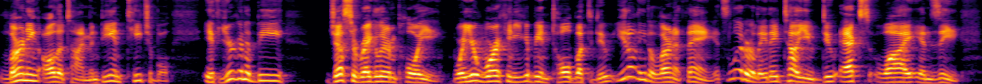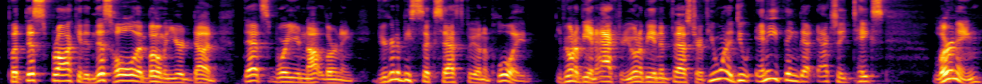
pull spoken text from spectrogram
learning all the time and being teachable. If you're going to be just a regular employee where you're working, you're being told what to do, you don't need to learn a thing. It's literally they tell you do X, Y, and Z. Put this sprocket in this hole and boom, and you're done. That's where you're not learning. If you're going to be successfully unemployed, if you want to be an actor, you want to be an investor, if you want to do anything that actually takes learning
